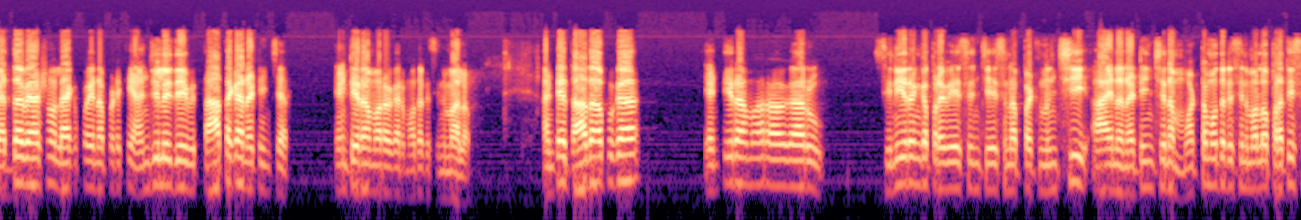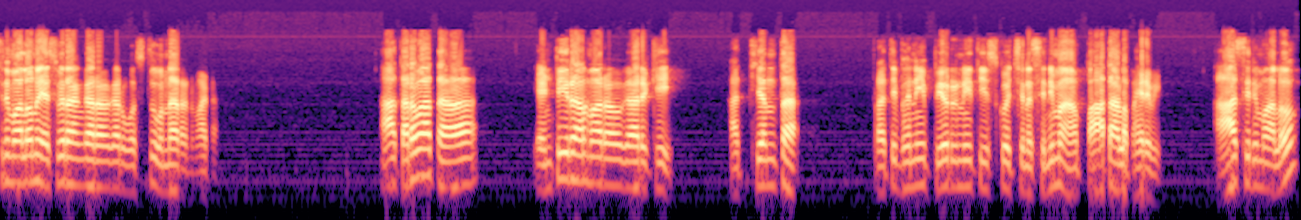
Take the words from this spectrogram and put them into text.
పెద్ద వేషం లేకపోయినప్పటికీ అంజలిదేవి తాతగా నటించారు ఎన్టీ రామారావు గారి మొదటి సినిమాలో. అంటే దాదాపుగా ఎన్టీ రామారావు గారు సినీ రంగ ప్రవేశం చేసినప్పటి నుంచి ఆయన నటించిన మొట్టమొదటి సినిమాలో ప్రతి సినిమాలోనూ ఎస్వి రంగారావు గారు వస్తూ ఉన్నారనమాట ఆ తర్వాత ఎన్టీ రామారావు గారికి అత్యంత ప్రతిభని పేరుని తీసుకొచ్చిన సినిమా పాతాళ భైరవి. ఆ సినిమాలో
